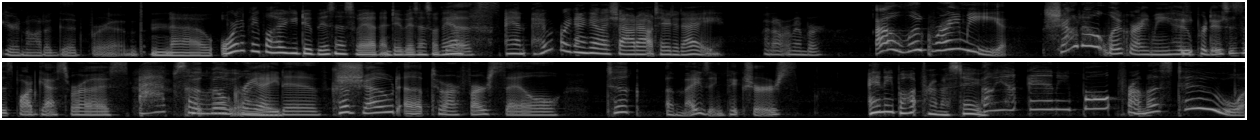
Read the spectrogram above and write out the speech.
you're not a good friend. no, or the people who you do business with and do business with them. Yes. And who are we going to give a shout out to today? I don't remember. Oh, Luke Ramey. Shout out Luke Ramey, who produces this podcast for us. Absolutely, Cookeville Creative Cook- showed up to our first sale, took amazing pictures. And he bought from us too. Oh yeah, and he bought from us too.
